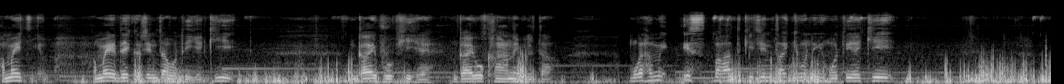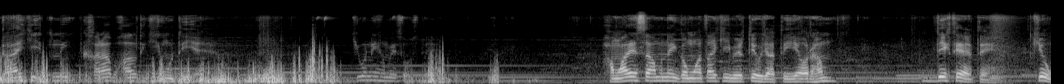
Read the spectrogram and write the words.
हमें हमें देखकर चिंता होती है कि गाय भूखी है, गाय को खाना नहीं मिलता। मगर हमें इस बात की चिंता क्यों नहीं होती है कि गाय की इतनी खराब हालत क्यों होती है? क्यों नहीं हमें सोचते हमारे सामने गौ माता की मृत्यु हो जाती है और हम देखते रहते हैं। क्यों?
